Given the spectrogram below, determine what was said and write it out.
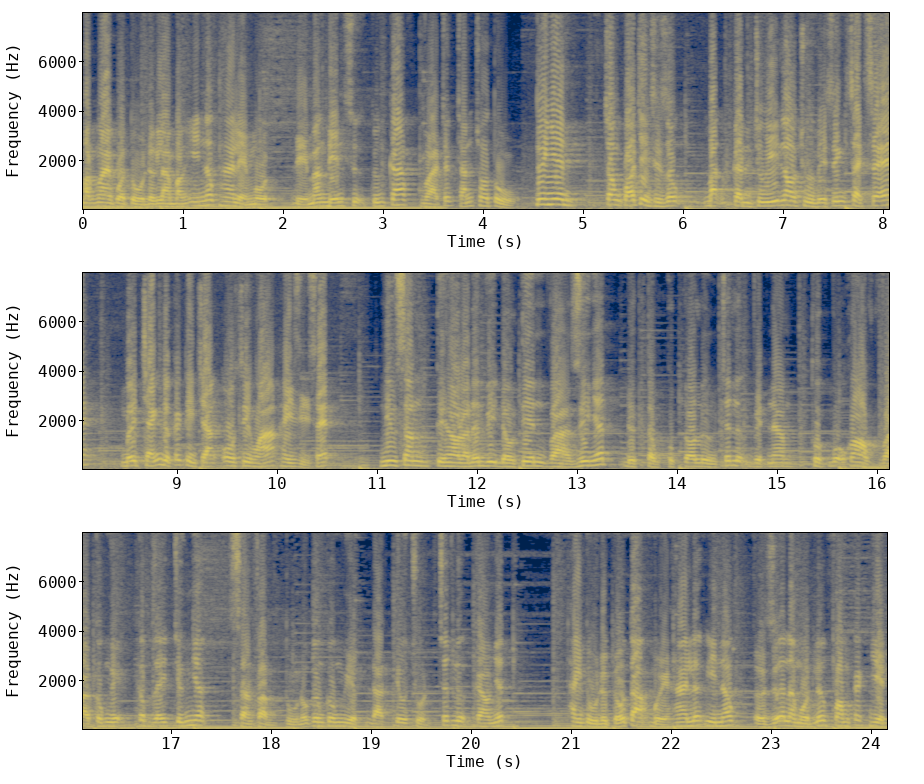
Mặt ngoài của tủ được làm bằng inox 201 để mang đến sự cứng cáp và chắc chắn cho tủ. Tuy nhiên, trong quá trình sử dụng, bạn cần chú ý lau chùi vệ sinh sạch sẽ mới tránh được các tình trạng oxy hóa hay rỉ sét. New Sun tự hào là đơn vị đầu tiên và duy nhất được Tổng cục Đo lường Chất lượng Việt Nam thuộc Bộ Khoa học và Công nghệ cấp giấy chứng nhận sản phẩm tủ nấu cơm công nghiệp đạt tiêu chuẩn chất lượng cao nhất. Thành tủ được cấu tạo bởi hai lớp inox, ở giữa là một lớp phong cách nhiệt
